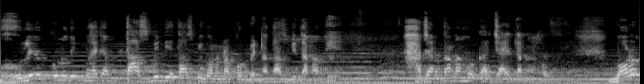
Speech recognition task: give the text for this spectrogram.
ভুলেও কোনোদিন ভাইজান তাসবি দিয়ে তাসবি গণনা করবেন না, তাসবি দানা দিয়ে। হাজার দানা হোক আর যায় দানা হোক। বরং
